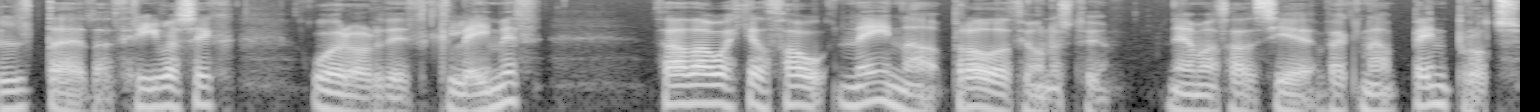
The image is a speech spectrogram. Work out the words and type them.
elda eða þrýfa sig og eru orðið gleimið, það á ekki að fá neina bráðaþjónustu nema það sé vegna beinbróts.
